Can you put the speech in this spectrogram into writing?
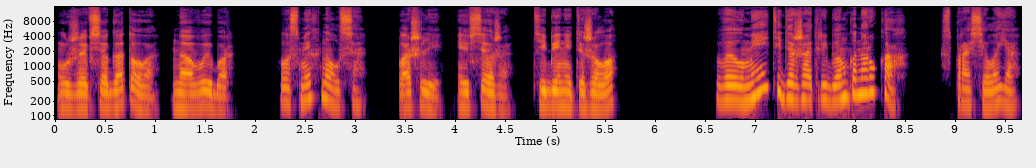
«Уже все готово, на выбор». Усмехнулся. «Пошли, и все же, тебе не тяжело?» «Вы умеете держать ребенка на руках?» — спросила я.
